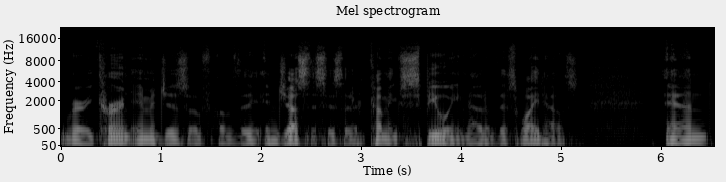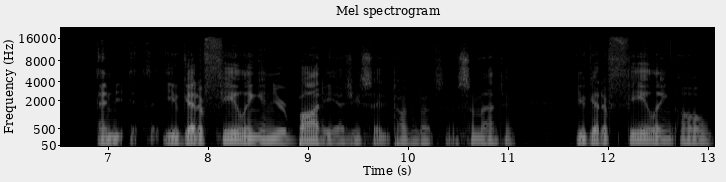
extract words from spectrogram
very current images of, of the injustices that are coming spewing out of this White House. And and you get a feeling in your body, as you said, talking about semantic, you get a feeling, oh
